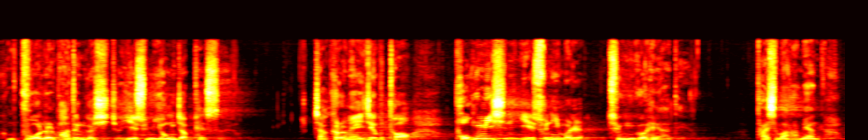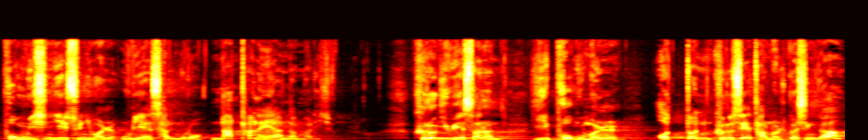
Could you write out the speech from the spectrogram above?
그럼 구원을 받은 것이죠. 예수님 영접했어요. 자, 그러면 이제부터 복음이신 예수님을 증거해야 돼요. 다시 말하면 복음이신 예수님을 우리의 삶으로 나타내야 한단 말이죠. 그러기 위해서는 이 복음을 어떤 그릇에 담을 것인가?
